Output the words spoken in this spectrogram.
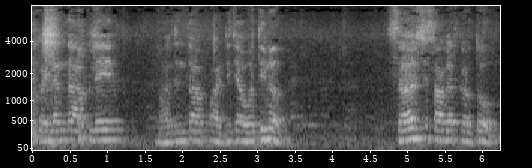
पहिल्यांदा आपले भारतीय जनता पार्टीच्या वतीनं सहर्ष स्वागत करतो.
